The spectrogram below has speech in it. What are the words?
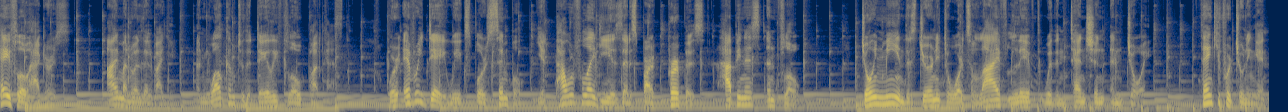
Hey, Flow Hackers. I'm Manuel del Valle, and welcome to the Daily Flow Podcast, where every day we explore simple yet powerful ideas that spark purpose, happiness, and flow. Join me in this journey towards a life lived with intention and joy. Thank you for tuning in.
